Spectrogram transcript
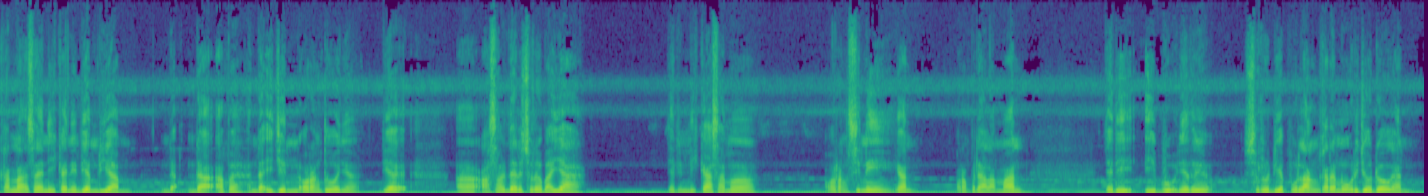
Karena saya nikah ini diam-diam. Ndak apa ndak izin orang tuanya. Dia uh, asalnya dari Surabaya. Jadi nikah sama orang sini kan? Orang pedalaman. Jadi ibunya tuh suruh dia pulang karena mau dijodohkan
